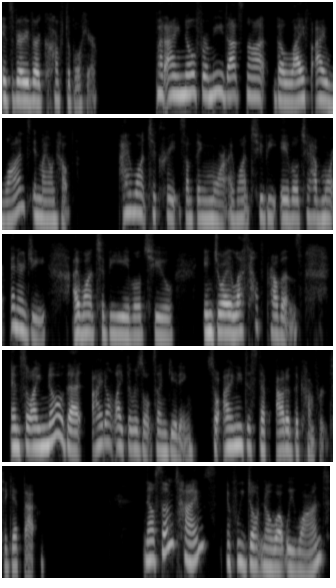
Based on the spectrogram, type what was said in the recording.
it's very, very comfortable here. But I know for me, that's not the life I want in my own health. I want to create something more. I want to be able to have more energy. I want to be able to enjoy less health problems. And so I know that I don't like the results I'm getting. So I need to step out of the comfort to get that. Now, sometimes if we don't know what we want,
